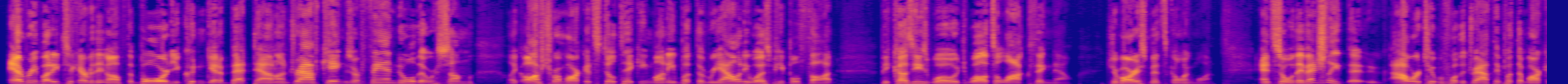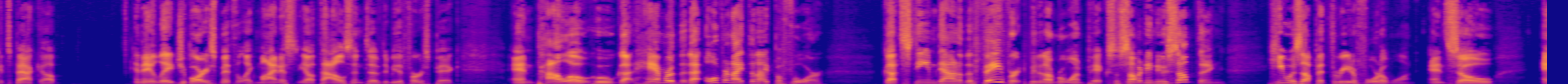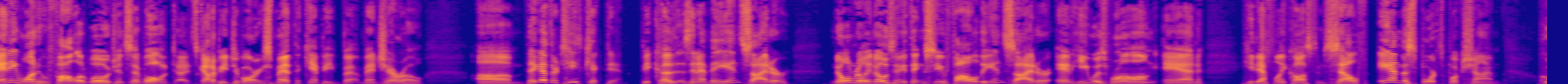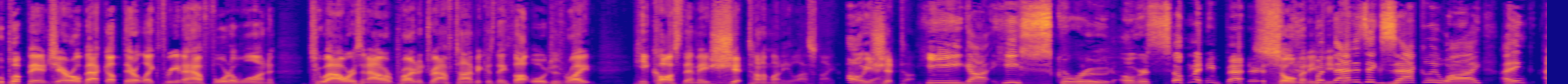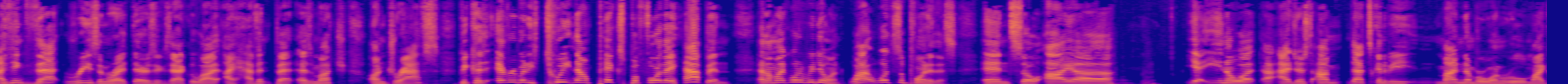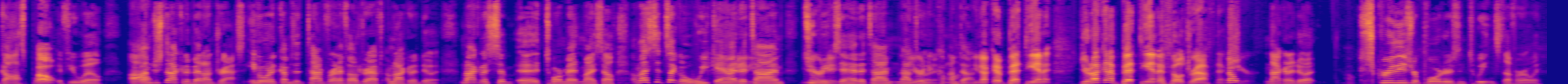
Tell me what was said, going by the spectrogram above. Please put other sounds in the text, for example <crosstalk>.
everybody took everything off the board. You couldn't get a bet down on DraftKings or FanDuel. There were some like offshore markets still taking money, but the reality was people thought because he's Woj, well, it's a lock thing now. Jabari Smith's going one. And so when they eventually, uh, hour or two before the draft, they put the markets back up and they laid Jabari Smith at like minus you know thousand to, to be the first pick, and Paolo, who got hammered that overnight the night before, got steamed down to the favorite to be the number one pick. So somebody knew something. He was up at three to four to one, and so anyone who followed Woj and said, "Well, it's got to be Jabari Smith. It can't be Ba- Banchero," um, they got their teeth kicked in because as an NBA insider, no one really knows anything. So you follow the insider, and he was wrong, and he definitely cost himself and the sportsbook shine, who put Banchero back up there at like three and a half, four to one, two hours an hour prior to draft time because they thought Woj was right. He cost them a shit ton of money last night. Oh yeah, shit ton. He got he screwed over so <laughs> many bettors. So many but people. that is exactly why I think I think that reason right there is exactly why I haven't bet as much on drafts because everybody's tweeting out picks before they happen, and I'm like, what are we doing? Why? What's the point of this? And so I. uh yeah, you know what? I just I'm that's going to be my number one rule, my gospel, Oh. if you will. Uh, I'm just not going to bet on drafts, even when it comes to time for NFL draft. I'm not going to do it. I'm not going to uh, torment myself unless it's like a week You're ahead of time, 2 You're weeks ahead of time. Not You're- doing it. Come I'm on. done. You're not going to bet the N- You're not going to bet the NFL draft next nope, year. not going to do it. Screw these reporters and tweeting stuff early.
